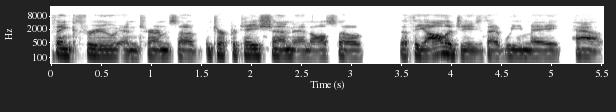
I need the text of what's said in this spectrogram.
think through in terms of interpretation and also the theologies that we may have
